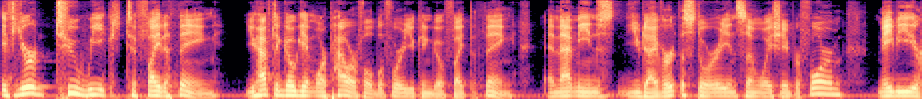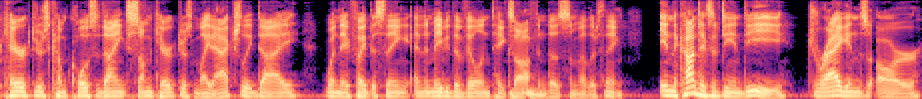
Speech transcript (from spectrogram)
If you're too weak to fight a thing, you have to go get more powerful before you can go fight the thing. And that means you divert the story in some way, shape, or form. Maybe your characters come close to dying. Some characters might actually die when they fight this thing, and then maybe the villain takes off and mm-hmm. does some other thing. In the context of D&D, dragons are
